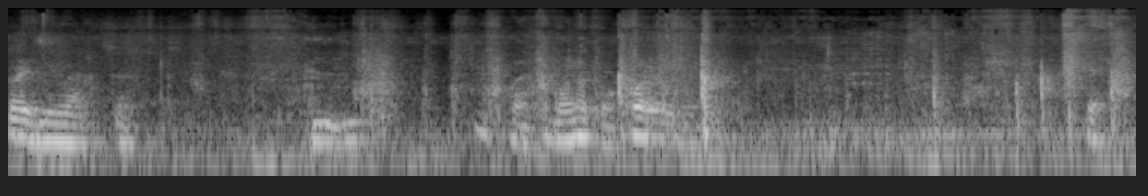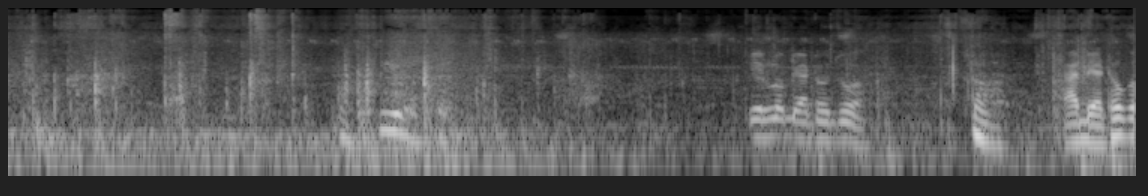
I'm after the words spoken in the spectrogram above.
તો એની વાત છે. મને તો ખોરો કેટલો બેઠો જો તો આ બેઠો ક?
